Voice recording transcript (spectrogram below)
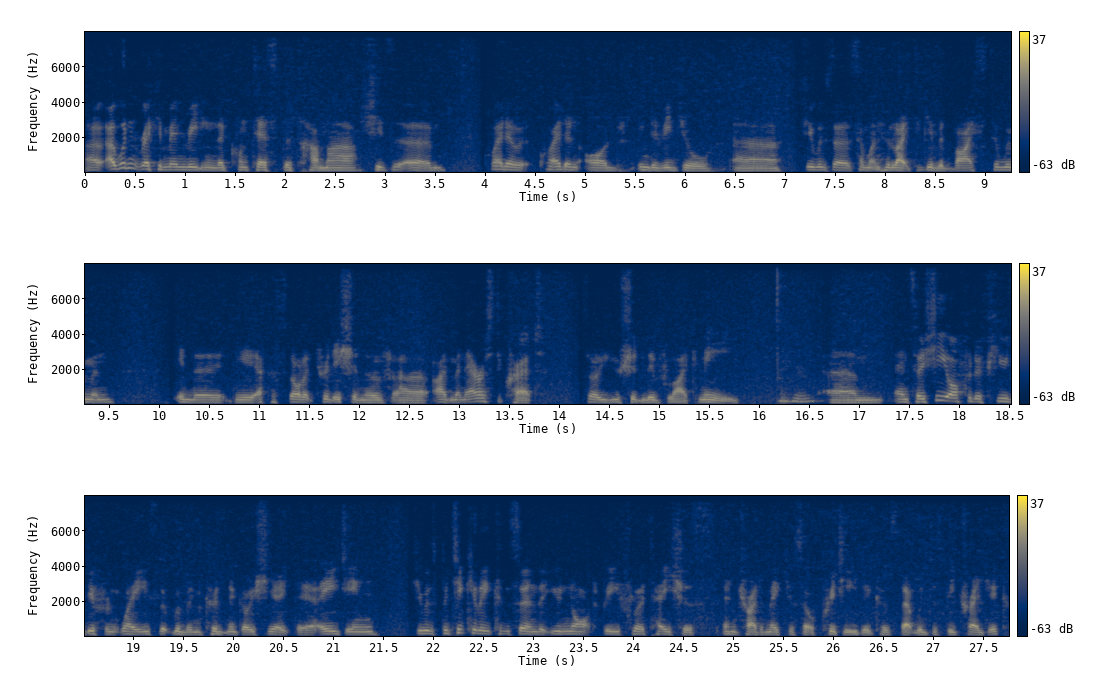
uh, I wouldn't recommend reading the Comtesse de Tramar. She's um, quite a quite an odd individual. Uh, she was uh, someone who liked to give advice to women in the the apostolic tradition of uh, I'm an aristocrat, so you should live like me. Mm-hmm. Um, and so she offered a few different ways that women could negotiate their aging she was particularly concerned that you not be flirtatious and try to make yourself pretty because that would just be tragic.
